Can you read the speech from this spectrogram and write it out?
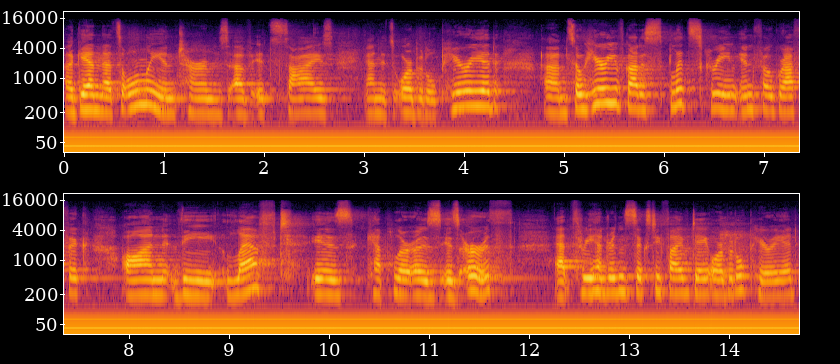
Again, that's only in terms of its size and its orbital period. Um, so here you've got a split screen infographic. On the left is Kepler, is, is Earth at 365 day orbital period,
